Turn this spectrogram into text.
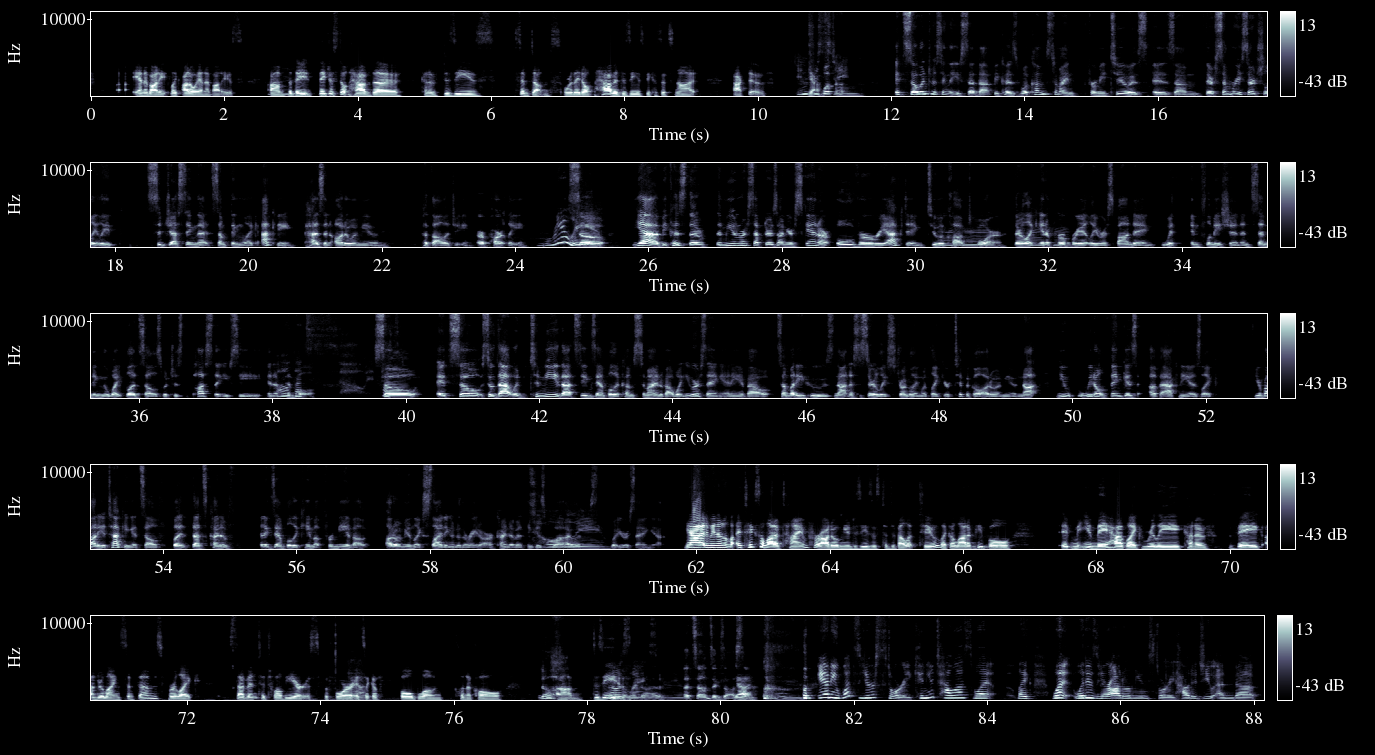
antibody like autoantibodies um, but they they just don't have the kind of disease symptoms or they don't have a disease because it's not active Yeah. Interesting. it's so interesting that you said that because what comes to mind for me too is is um, there's some research lately suggesting that something like acne has an autoimmune pathology or partly Really? so yeah because the immune receptors on your skin are overreacting to a clogged Mhm. pore they're like Mhm. inappropriately responding with inflammation and sending the white blood cells which is the pus that you see in a oh, pimple so it's so so that would to me that's the example that comes to mind about what you were saying annie about somebody who's not necessarily struggling with like your typical autoimmune not you we don't think as of acne as like your body attacking itself but that's kind of an example that came up for me about autoimmune like sliding under the radar kind of i think is what i was what you were saying yeah Yeah, and I mean, and a lo- it takes a lot of time for autoimmune diseases to develop too. Like a lot of Mhm. people, it you may have like really kind of vague underlying symptoms for like seven to 12 years before Yeah. it's like a full blown clinical Ugh. um, disease. oh my my god, experience. that sounds exhausting. Mhm. Annie, what's your story? Can you tell us what like what what is your autoimmune story? How did you end up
